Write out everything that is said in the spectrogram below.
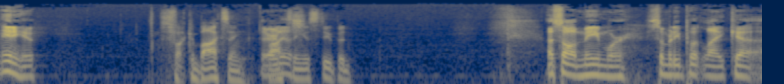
Anywho, It's fucking boxing. There boxing is. is stupid. I saw a meme where somebody put like uh,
